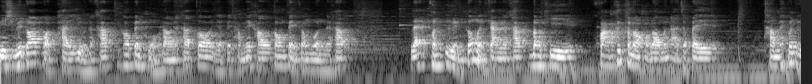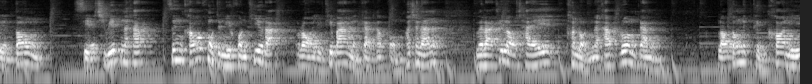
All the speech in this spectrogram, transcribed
มีชีวิตรอดปลอดภัยอยู่นะครับ ที่เขาเป็นห่วงเรานะครับ ก็อย่าไปทำให้เขาต้องเป็นกังวลนะครับ และคนอื่นก็เหมือนกันนะครับ บางทีความคึกขนองของเรามันอาจจะไปทำให้คนอื่นต้องเสียชีวิตนะครับ ซึ่งเขาก็คงจะมีคนที่รักรออยู่ที่บ้านเหมือนกันครับผม เพราะฉะนั้นเวลาที่เราใช้ถนนนะครับร่วมกัน เราต้องนึกถึงข้อนี้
